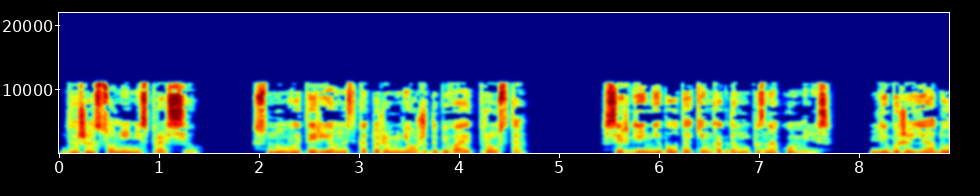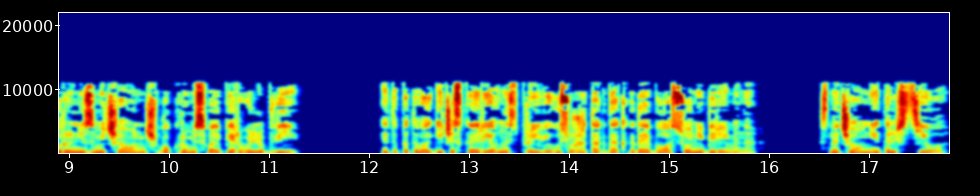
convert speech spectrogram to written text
Даже о Соне не спросил. Снова эта ревность, которая меня уже добивает просто. Сергей не был таким, когда мы познакомились. Либо же я, дура, не замечала ничего, кроме своей первой любви. Эта патологическая ревность проявилась уже тогда, когда я была Соней беременна. Сначала мне это льстило.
